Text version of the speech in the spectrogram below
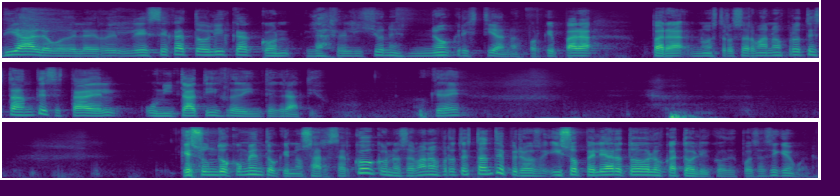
diálogo de la Iglesia Católica con las religiones no cristianas, porque para, Para nuestros hermanos protestantes está el Unitatis Redintegratio. ¿okay? que es un documento que nos acercó con los hermanos protestantes, pero hizo pelear a todos los católicos después, así que bueno,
